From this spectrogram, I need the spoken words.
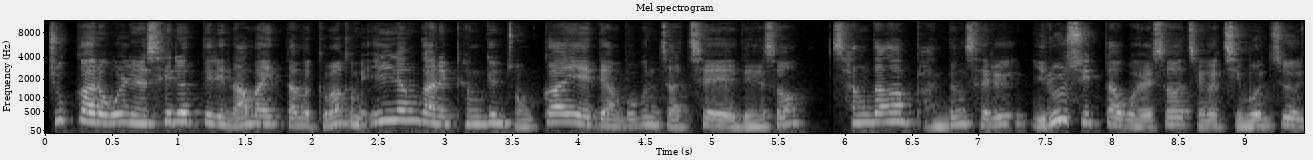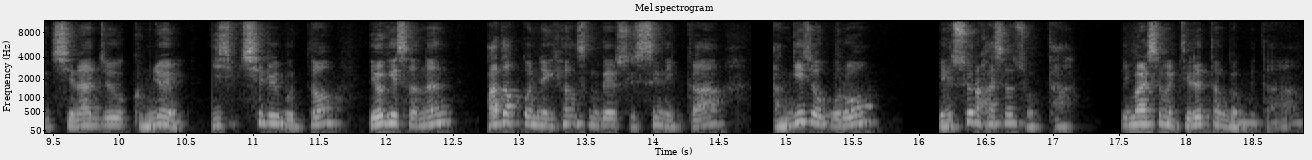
주가를 올리는 세력들이 남아있다면 그만큼 1년간의 평균 종가에 대한 부분 자체에 대해서 상당한 반등세를 이룰 수 있다고 해서 제가 지난주, 지난주 금요일 27일부터 여기서는 바닥권력이 형성될 수 있으니까 단기적으로 매수를 하셔도 좋다. 이 말씀을 드렸던 겁니다.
